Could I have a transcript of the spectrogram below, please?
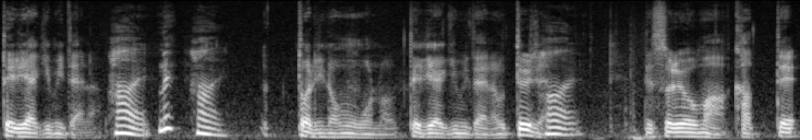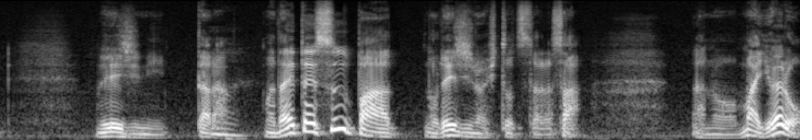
照り焼きみたいなはい。ね。はい。鶏の桃の照り焼きみたいなの売ってるじゃん、はい。でそれをまあ買ってレジに行ったら、はい。まあ大体スーパーのレジの人っつったらさあのまあいわゆる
